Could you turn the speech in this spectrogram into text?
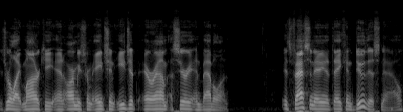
Israelite monarchy and armies from ancient Egypt, Aram, Assyria, and Babylon. It's fascinating that they can do this now,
